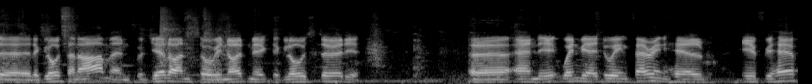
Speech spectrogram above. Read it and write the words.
uh, the gloves on arm and put gel on so we not make the gloves dirty. Uh, and it, when we are doing farrowing help, if we have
